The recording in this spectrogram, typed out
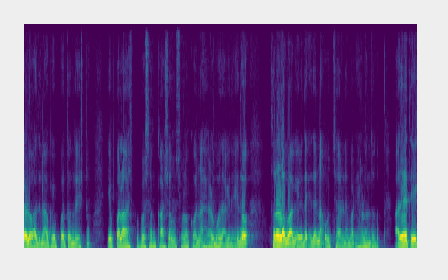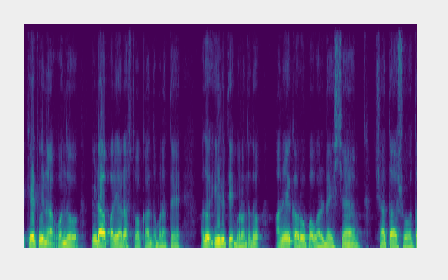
ಏಳು, ಹದಿನಾಲ್ಕು, ಇಪ್ಪತ್ತೊಂದು ಇಷ್ಟು ಈ ಪಲಾಶ್ಪ ಸಂಕಾಶಂ ಶುಳಕವನ್ನು ಹೇಳ್ಬೋದಾಗಿದೆ. ಇದು ಸರಳವಾಗಿರದೆ ಇದನ್ನು ಉಚ್ಚಾರಣೆ ಮಾಡಿ ಹೇಳುವಂಥದ್ದು. ಅದೇ ರೀತಿ ಕೇತುವಿನ ಒಂದು ಕ್ರೀಡಾ ಪರಿಹಾರ ಸ್ತೋಕ ಅಂತ ಬರುತ್ತೆ. ಅದು ಈ ರೀತಿ ಬರುವಂಥದ್ದು. ಅನೇಕ ರೂಪ ವರ್ಣೈಶ್ಚ ಶತ ಶೋತ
